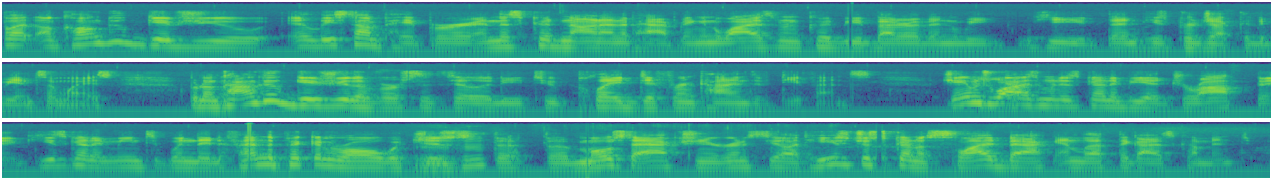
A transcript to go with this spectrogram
But Okongwu gives you, at least on paper, and this could not end up happening, and Wiseman could be better than we he than he's projected to be in some ways. But Okongwu gives you the versatility to play different kinds of defense. James Wiseman is going to be a drop big. He's going to mean to, when they defend the pick and roll, which mm-hmm. is the, the most action you're going to see a lot, he's just going to slide back and let the guys come into him.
